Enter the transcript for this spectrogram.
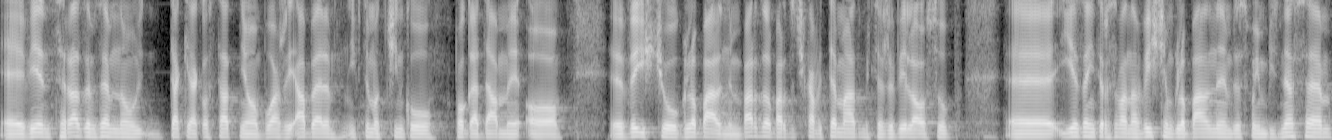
E, więc razem ze mną, tak jak ostatnio, Błażej Abel i w tym odcinku pogadamy o wyjściu globalnym. Bardzo, bardzo ciekawy temat. Myślę, że wiele osób e, jest zainteresowana wyjściem globalnym ze swoim biznesem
